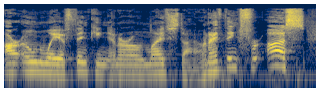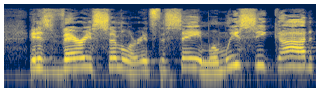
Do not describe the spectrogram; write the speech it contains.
our own way of thinking and our own lifestyle. And I think for us, it is very similar. It's the same. When we seek God,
